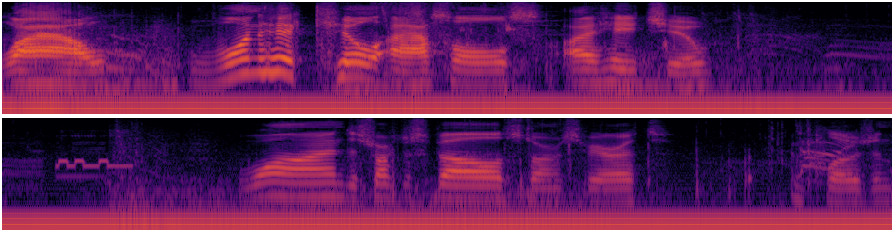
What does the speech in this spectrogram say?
Wow, one hit kill assholes. I hate you. One destructive spell, storm spirit, implosion.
